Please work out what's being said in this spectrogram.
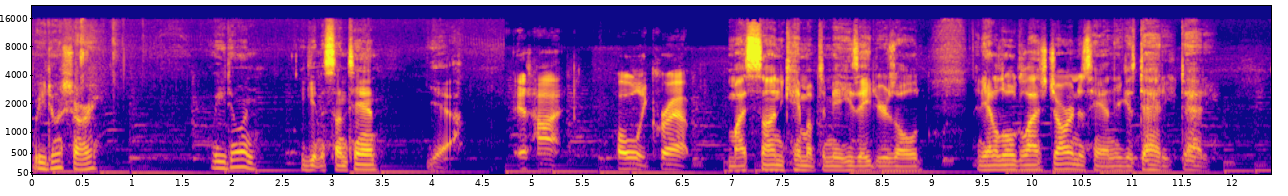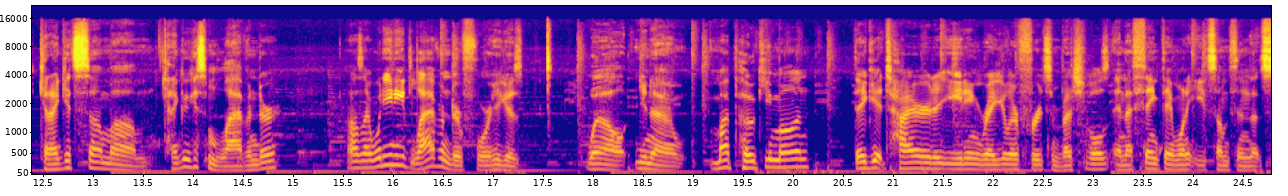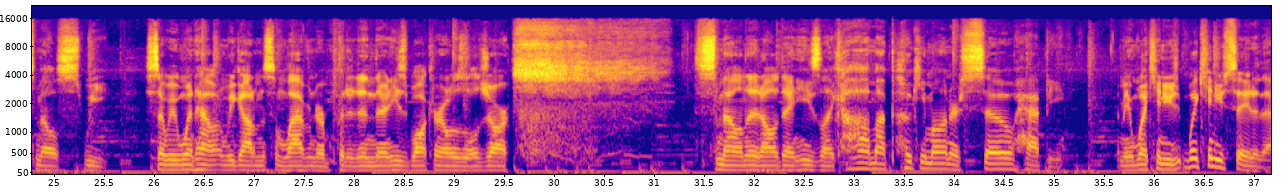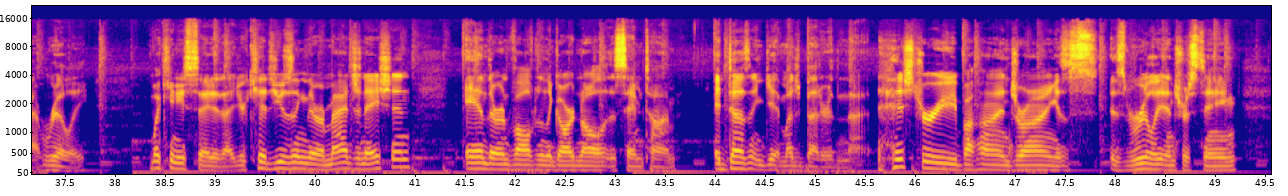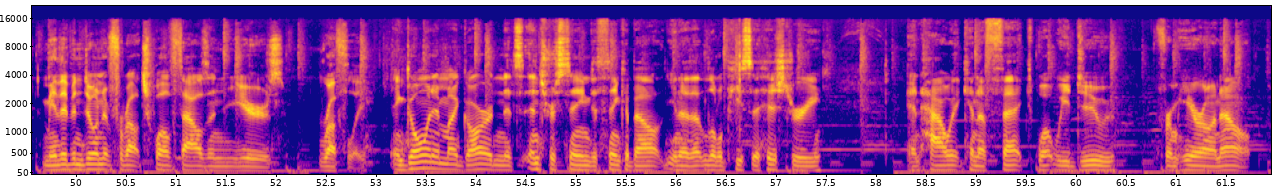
What are you doing, Shari? What are you doing? You getting a suntan? Yeah. It's hot. Holy crap. My son came up to me, he's eight years old, and he had a little glass jar in his hand. And he goes, Daddy, Daddy, can I get some, um, can I go get some lavender? I was like, what do you need lavender for? He goes, well, you know, my Pokemon, they get tired of eating regular fruits and vegetables, and I think they want to eat something that smells sweet. So we went out and we got him some lavender and put it in there, and he's walking around with his little jar, smelling it all day, and he's like, "Ah, oh, my Pokemon are so happy." I mean, what can you what can you say to that, really? What can you say to that? Your kid's using their imagination, and they're involved in the garden all at the same time. It doesn't get much better than that. The history behind drying is is really interesting. I mean, they've been doing it for about 12,000 years roughly. And going in my garden, it's interesting to think about, you know, that little piece of history and how it can affect what we do from here on out.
